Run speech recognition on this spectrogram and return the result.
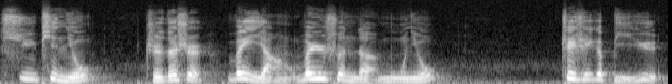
续聘牛，指的是。喂养温顺的母牛，这是一个比喻，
